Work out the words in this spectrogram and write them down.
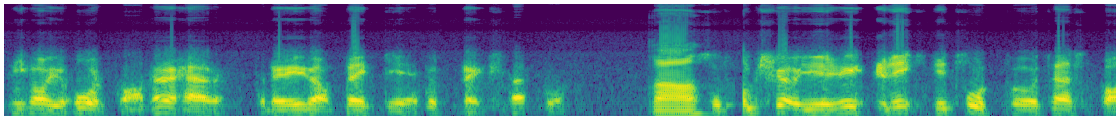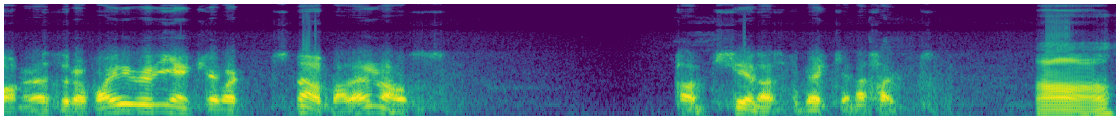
vi har ju hårdbanor här och det är ju de bägge uppväxta på. Ja. Så de kör ju ri- riktigt fort på testbanorna så de har ju egentligen varit snabbare än oss. De senaste veckorna faktiskt. Ja.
